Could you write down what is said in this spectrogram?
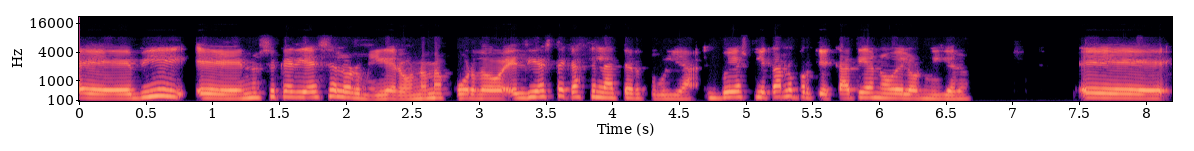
eh, vi, eh, no sé qué día es el hormiguero, no me acuerdo, el día este que hacen la tertulia. Voy a explicarlo porque Katia no ve el hormiguero. Eh,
